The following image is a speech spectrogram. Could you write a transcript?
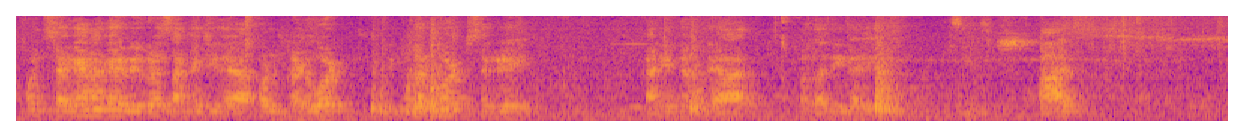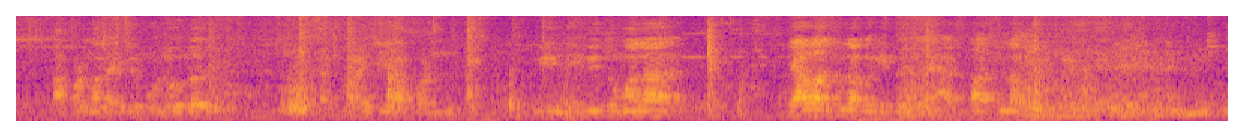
आपण सगळ्यांना काही वेगळं सांगायची काय आपण कडवट कडवट सगळे कार्यकर्ते आहात पदाधिकारी आज आपण मला इथे बोलवलं. सकाळची आपण मी नेहमी तुम्हाला त्या बाजूला बघितलं नाही आज बाजूला बघितलं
